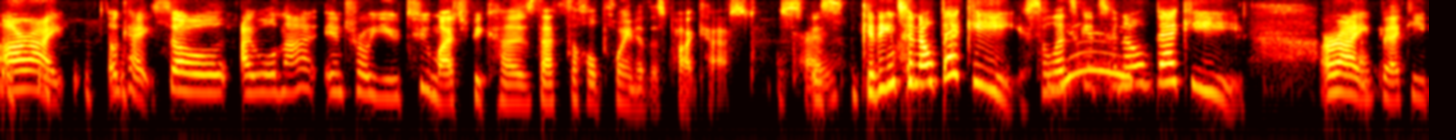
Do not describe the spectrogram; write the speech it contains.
All right. Okay, so I will not intro you too much because that's the whole point of this podcast. Okay. Is getting to know Becky. So let's get to know Becky. All right, Becky,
